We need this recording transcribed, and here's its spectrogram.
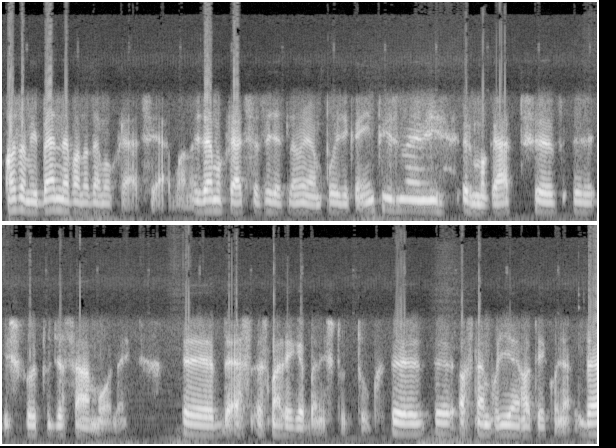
az, ami benne van a demokráciában. A demokrácia az egyetlen olyan politikai intézmény, ami önmagát is föl tudja számolni. De ezt, ezt már régebben is tudtuk. Azt nem, hogy ilyen hatékonyan. De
